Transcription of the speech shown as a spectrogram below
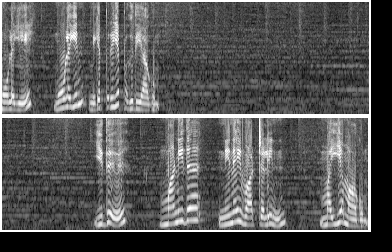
மூளையே மூளையின் மிகப்பெரிய பகுதியாகும். இது மனித நினைவாற்றலின் மையமாகும்.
